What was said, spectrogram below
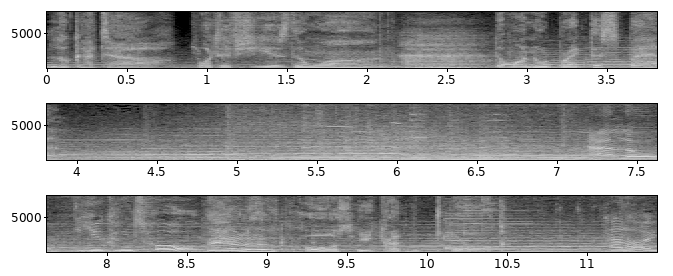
Look at her. What if she is the one? The one who'll break the spell? Hello. You can talk. Well, of course he can talk. Hello,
